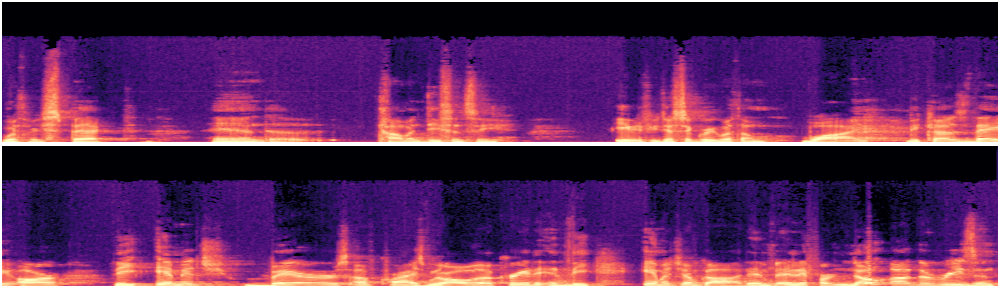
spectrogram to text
with respect and uh, common decency, even if you disagree with them. Why? Because they are the image bearers of Christ. We all are created in the image of God. And, and if for no other reason,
